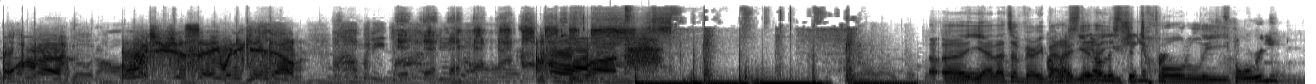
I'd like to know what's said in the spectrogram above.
Bruh, goes on. What'd you just say when you came down? How many times did you Oh, uh, Uh, yeah, that's a very bad idea that you should totally. 40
